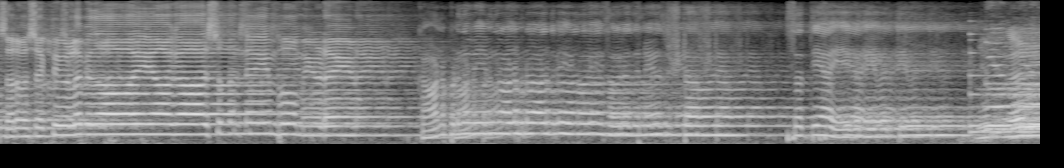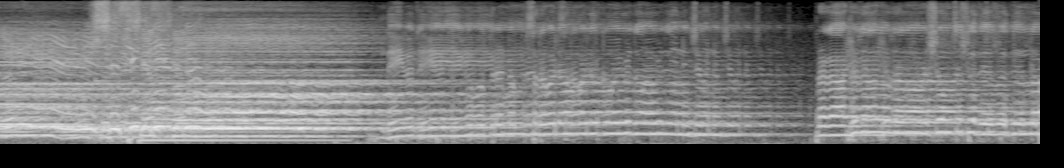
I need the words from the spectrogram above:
സർവശക്തിയുള്ള പിതാവായ ആകാശത്തിന്റെയും ഭൂമിയുടെയും കാണപ്പെടുന്നവയും കാണപ്പെടാത്തവയുമായ സകലത്തിനെയും സൃഷ്ടാവായ സത്യ ഏകദൈവത്തിൽ ദൈവത്തിന്റെ ഏകപുത്രനും സർവലോകങ്ങൾക്കും പിതാവിൽ ജനിച്ചവനും പ്രകാശത്തിൽ പ്രകാശവും സൃഷ്ടിദൈവത്തിൽ എല്ലാ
